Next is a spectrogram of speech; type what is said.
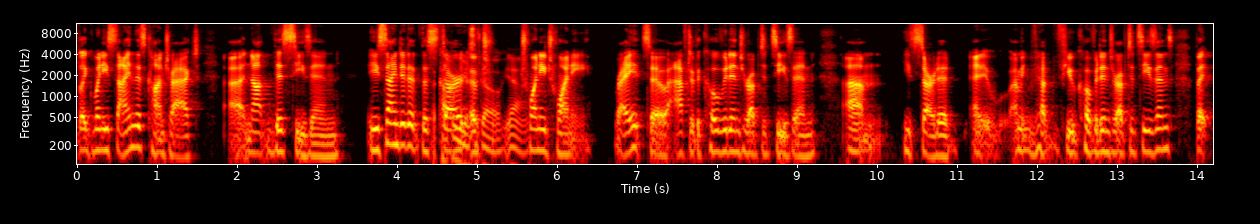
like when he signed this contract, uh, not this season, he signed it at the start of ago, yeah. 2020, right? So after the COVID interrupted season, um, he started, I mean, we've had a few COVID interrupted seasons, but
